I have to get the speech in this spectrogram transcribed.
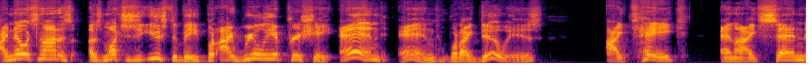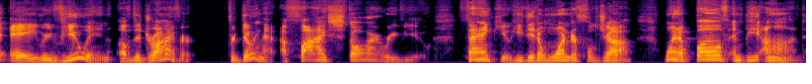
I know it's not as, as much as it used to be, but I really appreciate. And and what I do is I take and I send a review in of the driver for doing that, a five star review. Thank you. He did a wonderful job. Went above and beyond.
